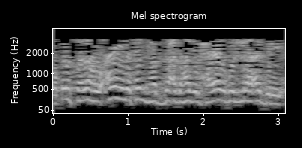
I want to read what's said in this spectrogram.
وقلت له أين تذهب بعد هذه الحياة؟ يقول لا أدري.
